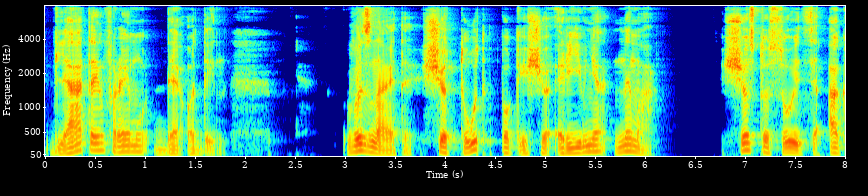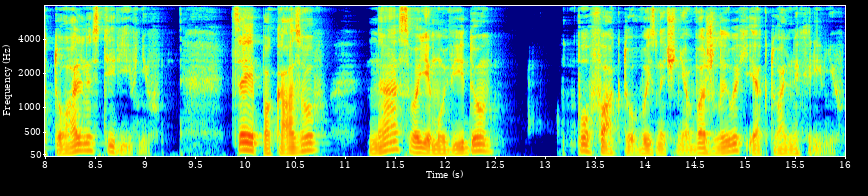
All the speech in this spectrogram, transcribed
для таймфрейму D1. Ви знаєте, що тут поки що рівня нема. Що стосується актуальності рівнів, це я показував на своєму відео по факту визначення важливих і актуальних рівнів.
